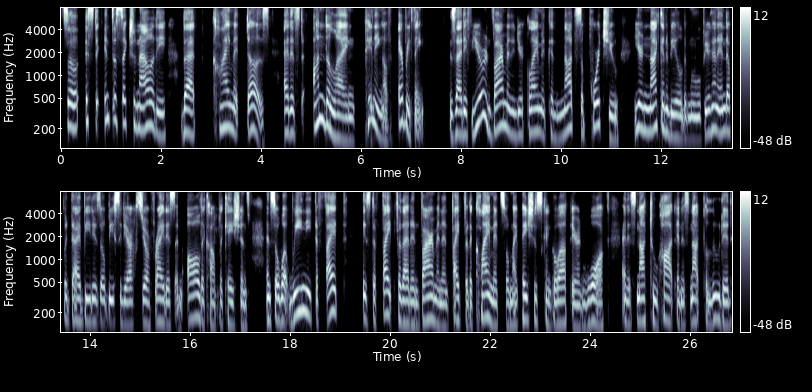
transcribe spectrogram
So it's the intersectionality that climate does. And it's the underlying pinning of everything is that if your environment and your climate cannot support you, you're not going to be able to move. You're going to end up with diabetes, obesity, osteoarthritis, and all the complications. And so, what we need to fight is to fight for that environment and fight for the climate so my patients can go out there and walk and it's not too hot and it's not polluted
